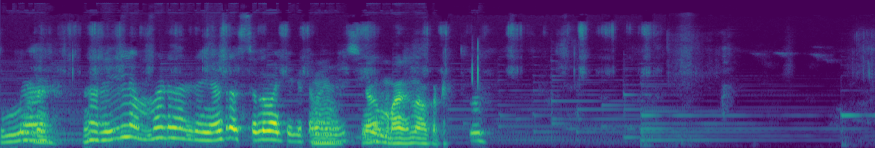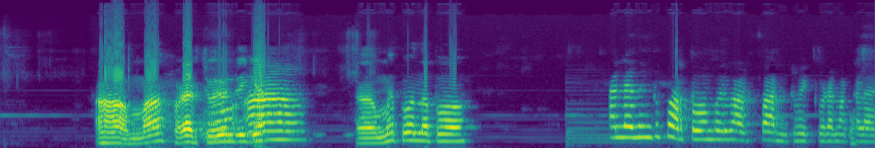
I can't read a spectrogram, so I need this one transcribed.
ഉമ്മ അറിയില്ല ഞാൻ ഡ്രസ് ഒന്ന് മാറ്റിക്കിട്ടെ ഉം, ഞാൻ ക്ഷീണം. നോക്കട്ടെ. ആ അമ്മ ഇവിടെ അടിച്ചു അമ്മ ഇപ്പൊ വന്നപ്പോ? അല്ല നിങ്ങക്ക് പുറത്തു പോകുമ്പോ ഒരു വാക്ക് പറഞ്ഞിട്ട് പോയിക്കൂടെ മക്കളെ?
